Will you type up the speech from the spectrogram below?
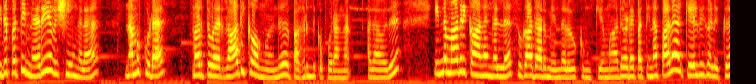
இதை பற்றி நிறைய விஷயங்களை நம்ம கூட மருத்துவர் ராதிகா அவங்க வந்து பகிர்ந்துக்க போகிறாங்க அதாவது இந்த மாதிரி காலங்களில் சுகாதாரம் எந்த அளவுக்கு முக்கியம்? அதோட பற்றின பல கேள்விகளுக்கு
